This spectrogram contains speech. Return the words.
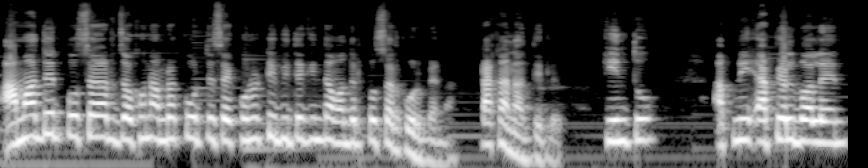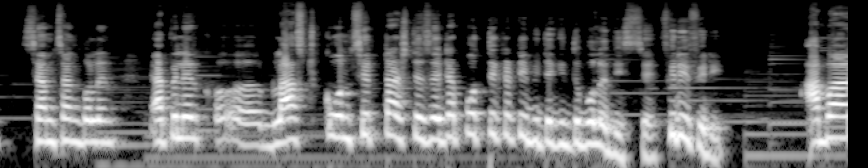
আমাদের প্রচার যখন আমরা করতে চাই, কোনো টিভিতে কিন্তু আমাদের প্রচার করবে না, টাকা না দিলে। কিন্তু আপনি অ্যাপেল বলেন স্যামসাং বলেন অ্যাপেলের লাস্ট কোন সেটটা আসতেছে, এটা প্রত্যেকটা টিভিতে কিন্তু বলে দিচ্ছে ফ্রি ফ্রি আবার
